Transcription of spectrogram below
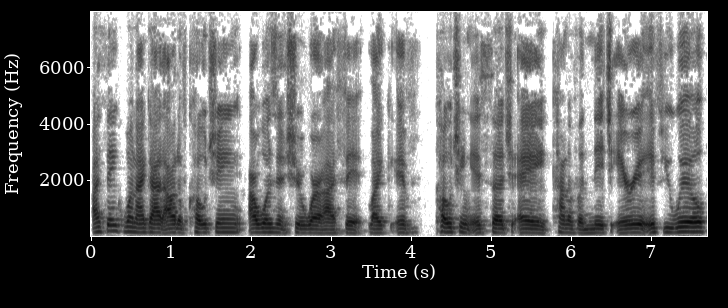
I think when I got out of coaching, I wasn't sure where I fit. Like if coaching is such a kind of a niche area, if you will.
